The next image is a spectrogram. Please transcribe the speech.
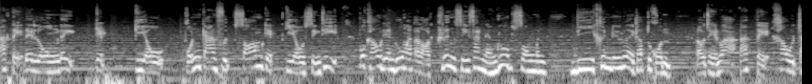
นักเตะได้ลงได้เก็บเกี่ยวผลการฝึกซ้อมเก็บเกี่ยวสิ่งที่ พวกเขาเรียนรู้มาตลอดครึ่งซีซั่นอย่างรูปทรงมันดีขึ้นเรื่อยๆ ครับทุกคน เราจะเห็นว่านักเตะเข้าใจ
